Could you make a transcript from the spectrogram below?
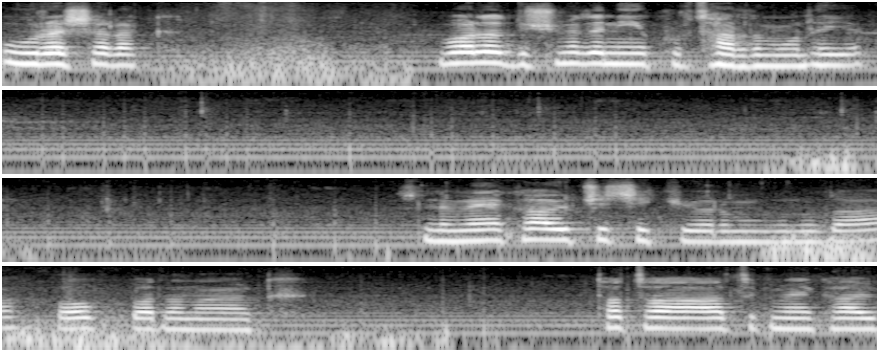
Uğraşarak. Bu arada düşmeden iyi kurtardım orayı. Şimdi MK3'e çekiyorum bunu da. Hop badanak. Tata artık MK3.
